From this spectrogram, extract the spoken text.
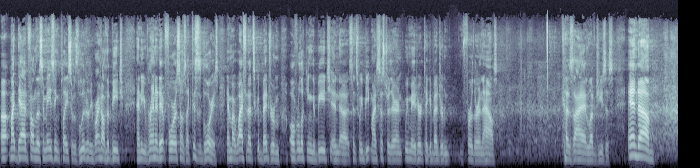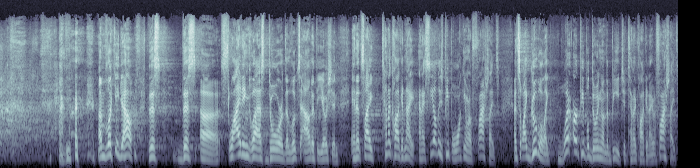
uh, my dad found this amazing place. It was literally right on the beach, and he rented it for us. I was like, this is glorious. And my wife and I took a bedroom overlooking the beach, and uh, since we beat my sister there, and we made her take a bedroom further in the house, because I love Jesus. And um, I'm looking out this, this uh, sliding glass door that looks out at the ocean, and it's like 10 o'clock at night, and I see all these people walking around with flashlights. And so I Google, like, what are people doing on the beach at 10 o'clock at night with flashlights?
